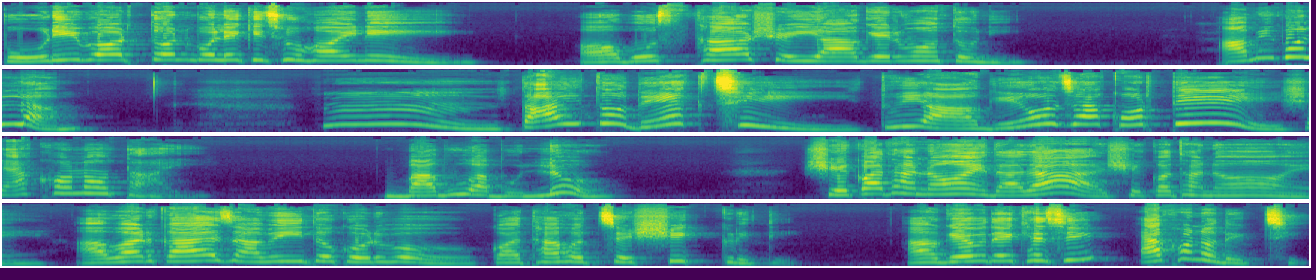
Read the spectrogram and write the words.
পরিবর্তন বলে কিছু হয়নি। অবস্থা সেই আগের মতনই। আমি বললাম, হুম, তাই তো দেখছি। তুই আগেও যা করতিস এখনও তাই। বাবুয়া বলল সে কথা নয়, দাদা, সে কথা নয়। আবার কাজ আমিই তো করব, কথা হচ্ছে স্বীকৃতি। আগেও দেখেছি, এখনও দেখছি।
